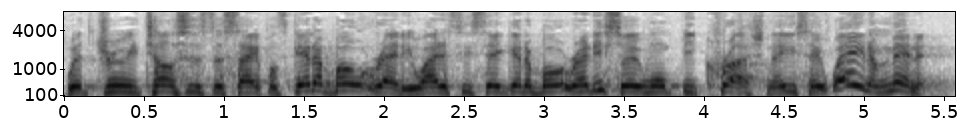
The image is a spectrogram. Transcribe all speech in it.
withdrew. He tells his disciples, get a boat ready. Why does he say get a boat ready? So he won't be crushed. Now you say, wait a minute.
